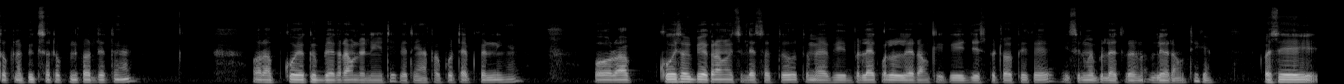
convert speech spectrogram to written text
तो अपना पिक्सर ओपन कर देते हैं। और आपको एक बैकग्राउंड लेनी है, ठीक है? तो यहाँ पर आपको टाइप करनी है। और आप कोई सा भी बैकग्राउंड ले सकते हो तो मैं अभी ब्लैक वाला ले रहा हूँ क्योंकि जिस पे टॉपिक है, इसलिए मैं ब्लैक ले रहा हूँ, ठीक है? वैसे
